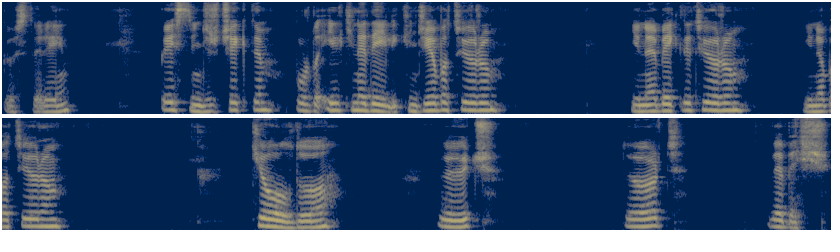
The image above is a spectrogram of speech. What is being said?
göstereyim. 5 zincir çektim. Burada ilkine değil ikinciye batıyorum. Yine bekletiyorum. Yine batıyorum. 2 oldu. 3 4 ve 5.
